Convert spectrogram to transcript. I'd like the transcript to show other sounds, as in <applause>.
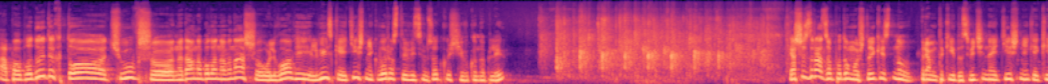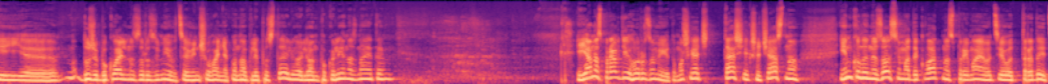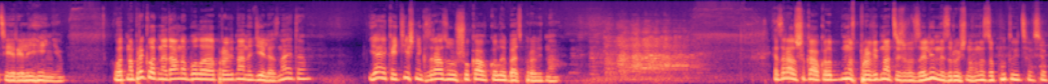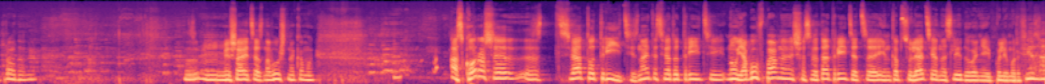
А поаплодуйте, хто чув, що недавно була новина, що у Львові львівський айтішник виростив 800 кущів коноплі. Я ще зразу подумав, що якийсь ну, прям такий досвідчений айтішник, який е, ну, дуже буквально зрозумів це віншування коноплі по стелю, Альон по коліна, знаєте. І я насправді його розумію, тому що я теж, якщо чесно, інколи не зовсім адекватно сприймаю оці от традиції релігійні. От, наприклад, недавно була провідна неділя, знаєте? Я, як айтішник, зразу шукав, коли безпровідна. Я зразу шукав, коли ну, провідна це ж взагалі незручно, воно запутується, все, правда? Мішається з навушниками. А скоро ще е, свято Трійці. Знаєте, свято Трійці? Ну, я був впевнений, що свята Трійця це інкапсуляція, наслідування і поліморфізм.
